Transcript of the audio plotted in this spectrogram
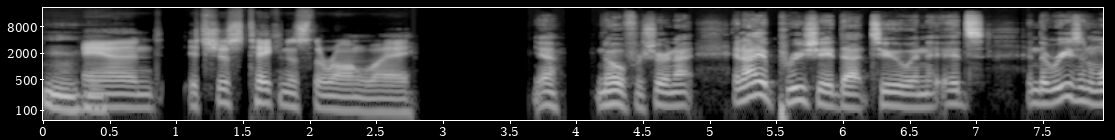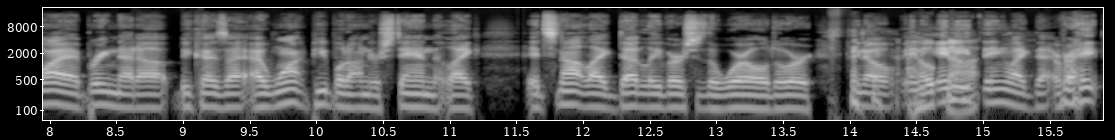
mm-hmm. and it's just taking us the wrong way. Yeah. No, for sure. And I and I appreciate that too. And it's and the reason why I bring that up because I, I want people to understand that like it's not like Dudley versus the world or you know any, anything like that, right?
